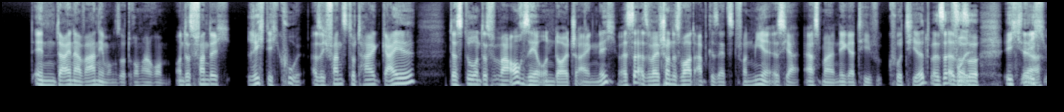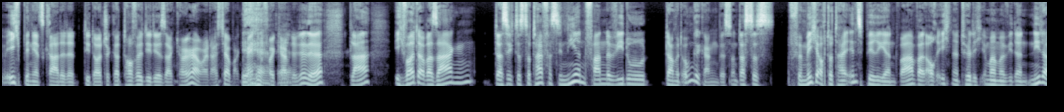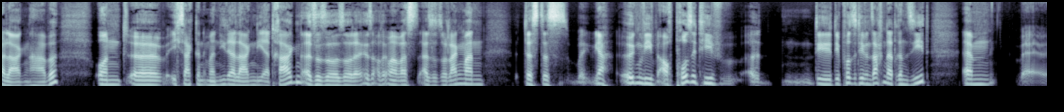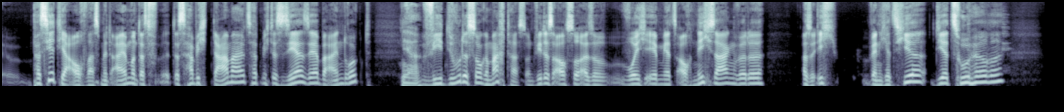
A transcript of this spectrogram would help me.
in deiner Wahrnehmung so drumherum. Und das fand ich richtig cool. Also ich fand es total geil, dass du, und das war auch sehr undeutsch eigentlich, weißt du, also weil schon das Wort abgesetzt von mir ist ja erstmal negativ quotiert, weißt du, also Voll. so, ich, ja. ich, ich bin jetzt gerade die deutsche Kartoffel, die dir sagt, ja, aber das ist ja aber keine Erfolg gehabt, ja. bla. Ich wollte aber sagen, dass ich das total faszinierend fand, wie du damit umgegangen bist und dass das für mich auch total inspirierend war, weil auch ich natürlich immer mal wieder Niederlagen habe und äh, ich sage dann immer Niederlagen, die ertragen. Also so, so, da ist auch immer was, also solange man das, das ja irgendwie auch positiv äh, die, die positiven Sachen da drin sieht, ähm, äh, passiert ja auch was mit einem und das, das habe ich damals, hat mich das sehr, sehr beeindruckt ja. wie du das so gemacht hast und wie das auch so, also wo ich eben jetzt auch nicht sagen würde, also ich, wenn ich jetzt hier dir zuhöre,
